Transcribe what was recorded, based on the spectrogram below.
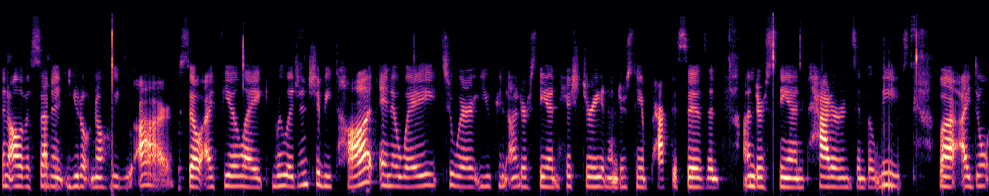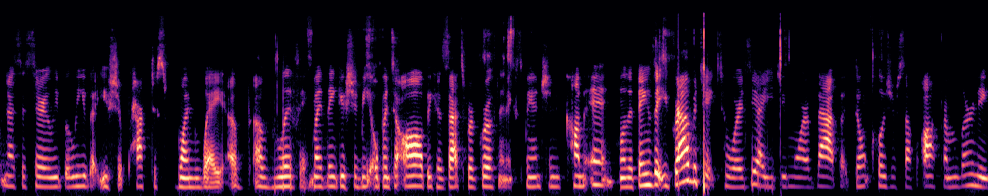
then all of a sudden you don't know who you are so i feel like religion should be taught in a way to where you can understand history and understand practices and understand and patterns and beliefs, but I don't necessarily believe that you should practice one way of, of living. I think you should be open to all because that's where growth and expansion come in. Of the things that you gravitate towards, yeah, you do more of that, but don't close yourself off from learning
